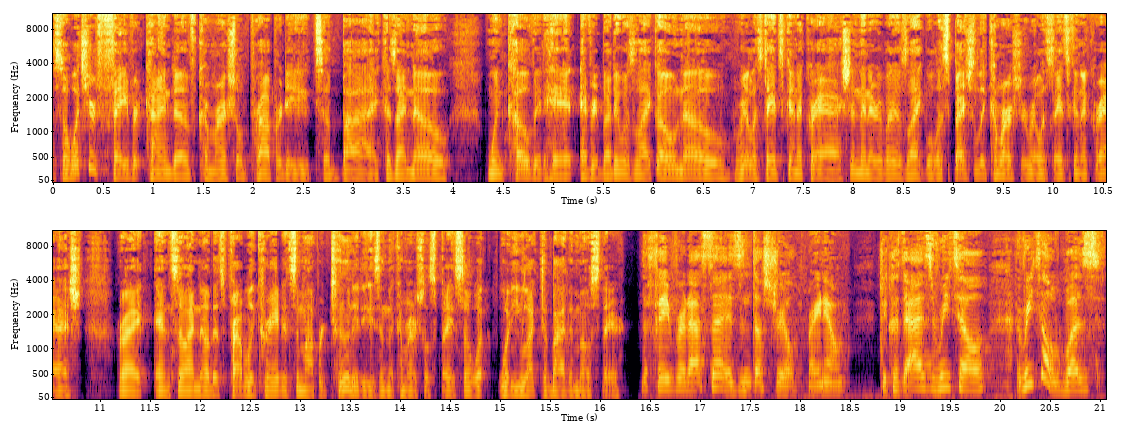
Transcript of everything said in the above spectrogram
So, what's your favorite kind of commercial property to buy? Because I know when COVID hit, everybody was like, oh no, real estate's going to crash. And then everybody was like, well, especially commercial real estate's going to crash. Right. And so I know that's probably created some opportunities in the commercial space. So, what, what do you like to buy the most there? The favorite asset is industrial right now. Because as retail, retail was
